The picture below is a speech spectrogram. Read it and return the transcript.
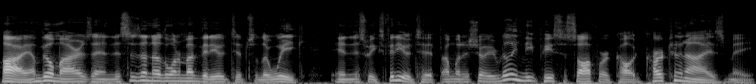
Hi, I'm Bill Myers and this is another one of my video tips of the week. In this week's video tip, I'm going to show you a really neat piece of software called Cartoonize Me.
